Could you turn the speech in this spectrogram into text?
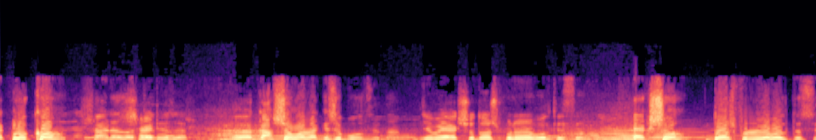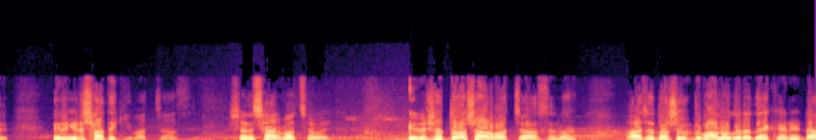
এক লক্ষ? ষাট হাজার ষাট হাজার। কাস্টমাররা কিছু বলছে দাম? যে ভাই একশো দশ পনেরো বলতেছে। একশো দশ পনেরো বলতেছে। এর এটার সাথে কি বাচ্চা আছে? সাথে সার বাচ্চা ভাই। এটার সাথেও সার বাচ্চা আছে না? আচ্ছা দর্শক একটু ভালো করে দেখেন এটা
